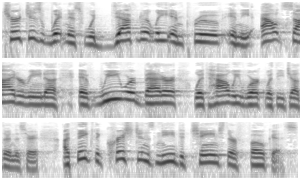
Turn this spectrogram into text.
church's witness would definitely improve in the outside arena if we were better with how we work with each other in this area. I think that Christians need to change their focus.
